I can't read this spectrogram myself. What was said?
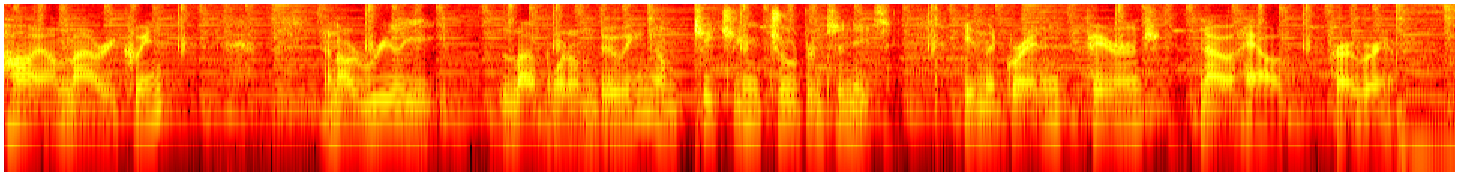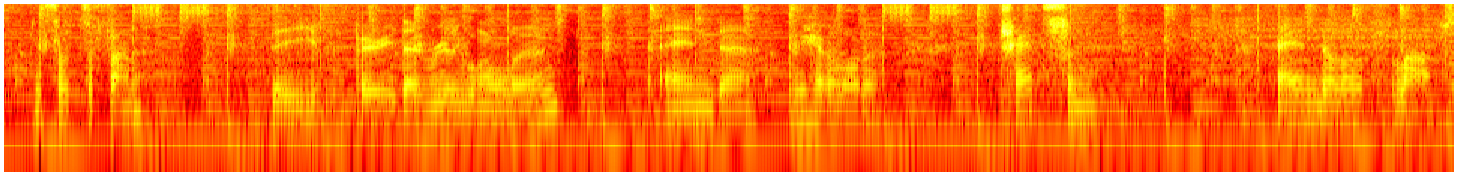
Hi, I'm Marie Quinn and I really love what I'm doing. I'm teaching children to knit in the Grandparent Know-How program. It's lots of fun. They, very, they really want to learn and uh, we have a lot of chats and, and a lot of laughs.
